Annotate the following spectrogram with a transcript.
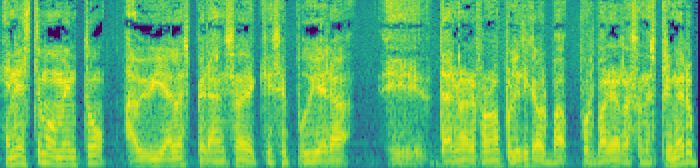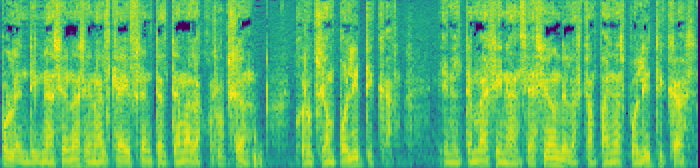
En este momento había la esperanza de que se pudiera eh, dar una reforma política por, por, varias razones. Primero, por la indignación nacional que hay frente al tema de la corrupción, corrupción política, en el tema de financiación de las campañas políticas,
